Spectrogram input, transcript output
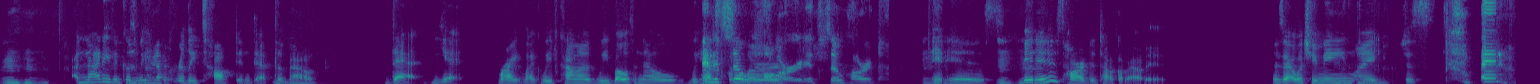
mm-hmm. not even because we mm-hmm. haven't really talked in depth about mm-hmm. that yet, right? Like we've kind of, we both know we have And it's similar, so hard. It's so hard. It is. It is hard to talk about it. Is that what you mean? Like just. And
